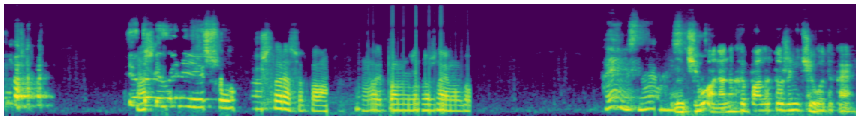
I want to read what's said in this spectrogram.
Я А так и за ней шел. Прошлый раз упал. Ну, по-моему, не нужна ему была. А я не знаю. Ничего, она нахыпала тоже ничего такая.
